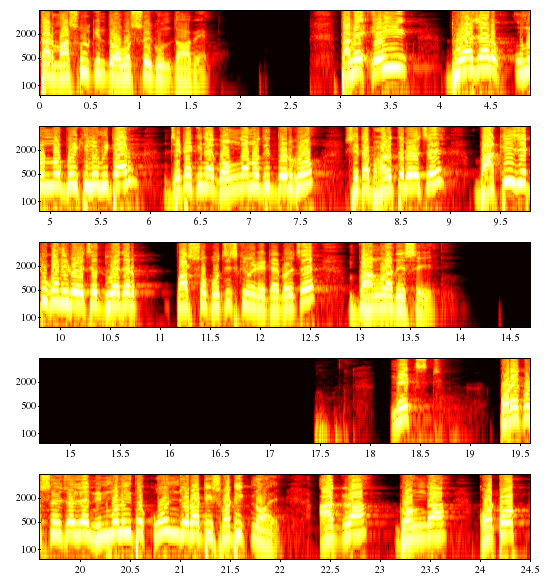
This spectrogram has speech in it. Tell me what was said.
তার মাসুল কিন্তু অবশ্যই গুনতে হবে। তাহলে এই দু হাজার উন নব্বই কিলোমিটার, যেটা কিনা গঙ্গা নদীর দৈর্ঘ্য, সেটা ভারতে রয়েছে। বাকি যেটুকানি রয়েছে দু হাজার পাঁচশো পঁচিশ কিলোমিটার, এটা রয়েছে বাংলাদেশে। নেক্সট পরে কোশ্চেনে চলে যায় নিম্নলিখিত কোন জোড়াটি সঠিক নয়? আগ্রা, গঙ্গা কটক,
